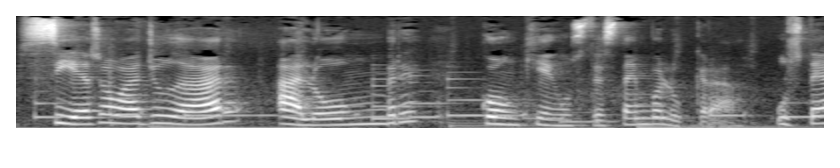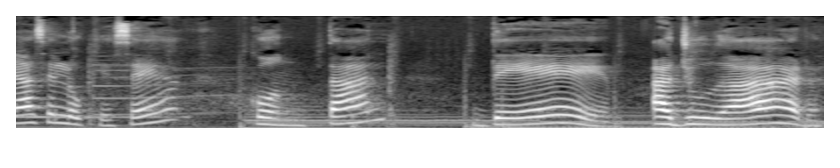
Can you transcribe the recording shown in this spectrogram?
si eso va a ayudar al hombre con quien usted está involucrado. Usted hace lo que sea con tal de ayudar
